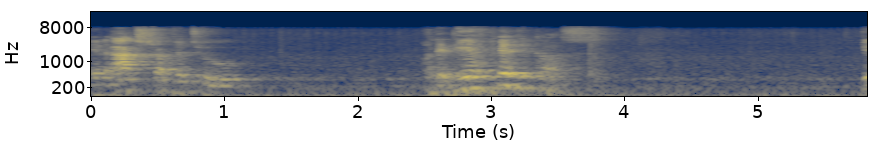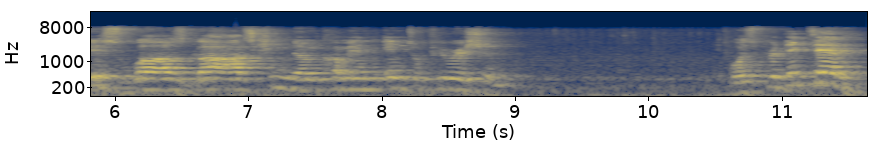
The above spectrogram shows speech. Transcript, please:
In Acts chapter 2, on the day of Pentecost, this was God's kingdom coming into fruition. Was predicted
